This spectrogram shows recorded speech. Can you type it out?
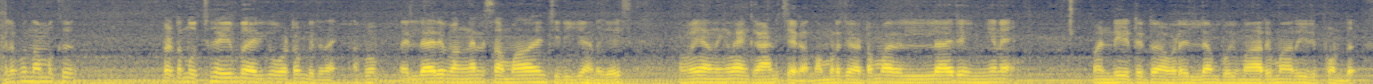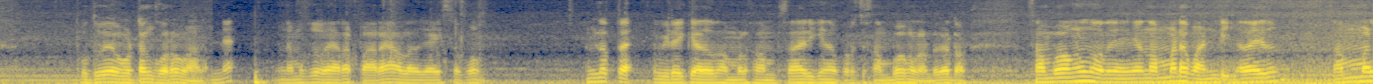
ചിലപ്പോൾ നമുക്ക് പെട്ടെന്ന് ഉച്ച കഴിയുമ്പോഴായിരിക്കും ഓട്ടം വരുന്നത്. അപ്പം എല്ലാവരും അങ്ങനെ സമാധാനം ചിരിക്കുകയാണ് ഗൈസ് അപ്പോൾ ഞാൻ നിങ്ങളെ കാണിച്ചു തരാം. നമ്മുടെ ചേട്ടന്മാരെല്ലാവരും ഇങ്ങനെ വണ്ടി ഇട്ടിട്ട് അവിടെ എല്ലാം പോയി മാറി മാറി ഇരിപ്പുണ്ട്. പൊതുവേ ഓട്ടം കുറവാണ്. പിന്നെ നമുക്ക് വേറെ പറയാനുള്ളത് ഗൈസ് അപ്പം ഇന്നത്തെ വീഡിയോയ്ക്ക് അത് നമ്മൾ സംസാരിക്കുന്ന കുറച്ച് സംഭവങ്ങളുണ്ട് കേട്ടോ. സംഭവങ്ങൾ എന്ന് പറഞ്ഞു കഴിഞ്ഞാൽ നമ്മുടെ വണ്ടി അതായത് നമ്മൾ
